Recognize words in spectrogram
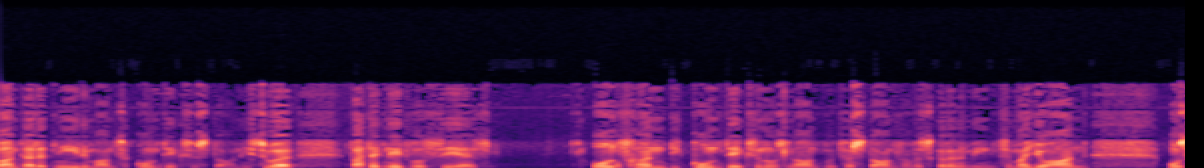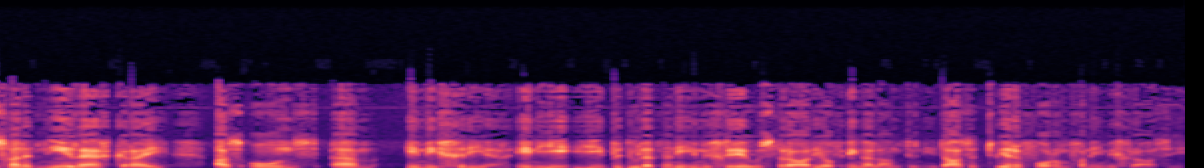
want hulle het nie hierdie man se konteks verstaan nie. So wat ek net wil sê is ons gaan die konteks in ons land moet verstaan van verskillende mense. Maar Johan, ons gaan dit nie reg kry as ons ehm um, emigreer. En hier hier bedoel ek nou nie emigreer Australië of Engeland toe nie. Daar's 'n tweede vorm van emigrasie.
